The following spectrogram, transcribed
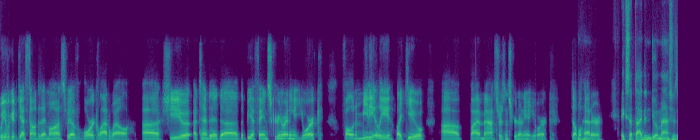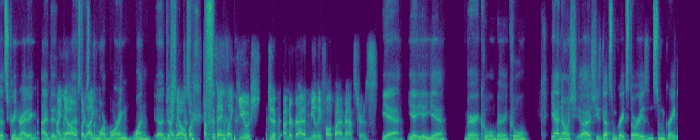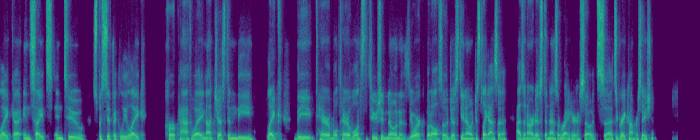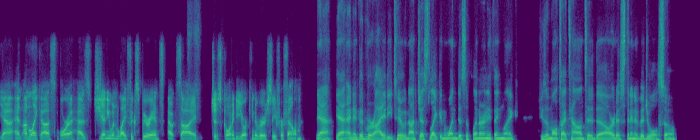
we have a good guest on today moss we have laura gladwell uh, she attended uh, the bfa in screenwriting at york followed immediately like you uh, by a master's in screenwriting at york double Mhm. header except I didn't do a master's at screenwriting. I did. I know, but, master's in like- the more boring one. Uh, just i know just- but i'm saying like you did an undergrad immediately followed by a master's Yeah, yeah, yeah, yeah. Very cool, very cool. Yeah, no, she uh, she's got some great stories and some great like uh, insights into specifically like her pathway, not just in the like the terrible, terrible institution known as York, but also just you know just like as a as an artist and as a writer. So it's uh, it's a great conversation. yeah and unlike us laura has genuine life experience outside just going to york university for film Yeah, yeah, and a good variety too, not just like in one discipline or anything. Like she's a multi-talented uh, artist and individual. So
